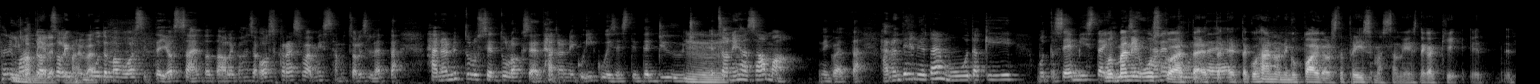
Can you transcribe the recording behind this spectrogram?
Se oli, ihan mahtavaa, se oli hyvä. muutama vuosi sitten jossain, tota, olikohan se Oscarissa vai missä, mutta se oli silleen, että hän on nyt tullut siihen tulokseen, että hän on niinku ikuisesti the dude. Mm. Mm. Että se on ihan sama, niinku, että hän on tehnyt jotain muutakin, mutta se mistä Mutta mä niin usko, että, että, tuntee- että, kun hän on niinku paikallista Prismassa, niin sitten kaikki et, et,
